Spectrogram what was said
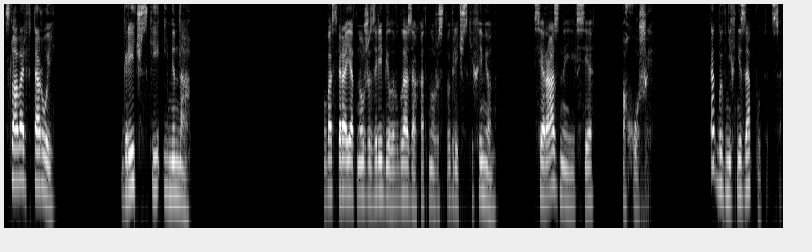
Словарь второй. Греческие имена. У вас, вероятно, уже заребило в глазах от множества греческих имен. Все разные и все похожие. Как бы в них не запутаться.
